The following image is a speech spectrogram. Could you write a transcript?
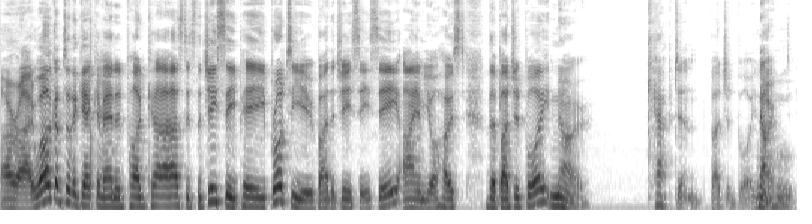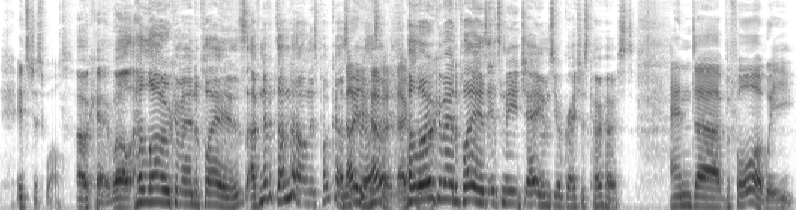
All right, welcome to the Get Commanded podcast. It's the GCP brought to you by the GCC. I am your host, the Budget Boy. No, Captain Budget Boy. No, Ooh. it's just Walt. Okay, well, hello, Commander Players. I've never done that on this podcast. No, you haven't, actually. Hello, Commander Players. It's me, James, your gracious co-host. And uh, before we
